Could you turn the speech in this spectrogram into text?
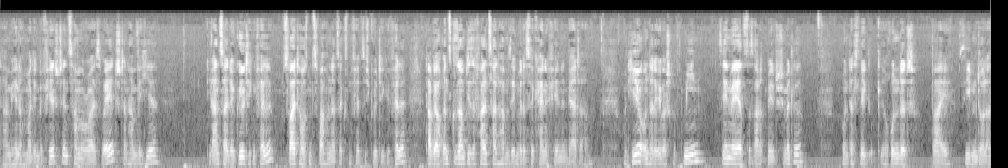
Da haben wir hier nochmal den Befehl stehen, Summarize Wage. Dann haben wir hier die Anzahl der gültigen Fälle, 2246 gültige Fälle. Da wir auch insgesamt diese Fallzahl haben, sehen wir, dass wir keine fehlenden Werte haben. Und hier unter der Überschrift Mean sehen wir jetzt das arithmetische Mittel und das liegt gerundet bei 7,70 Dollar.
